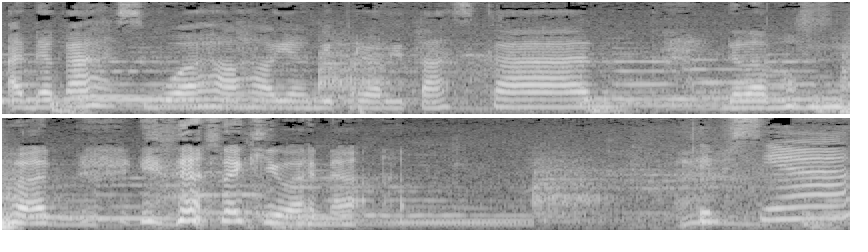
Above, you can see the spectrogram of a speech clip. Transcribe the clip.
Adakah sebuah hal-hal yang diprioritaskan dalam membuat ini atau gimana? Tipsnya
